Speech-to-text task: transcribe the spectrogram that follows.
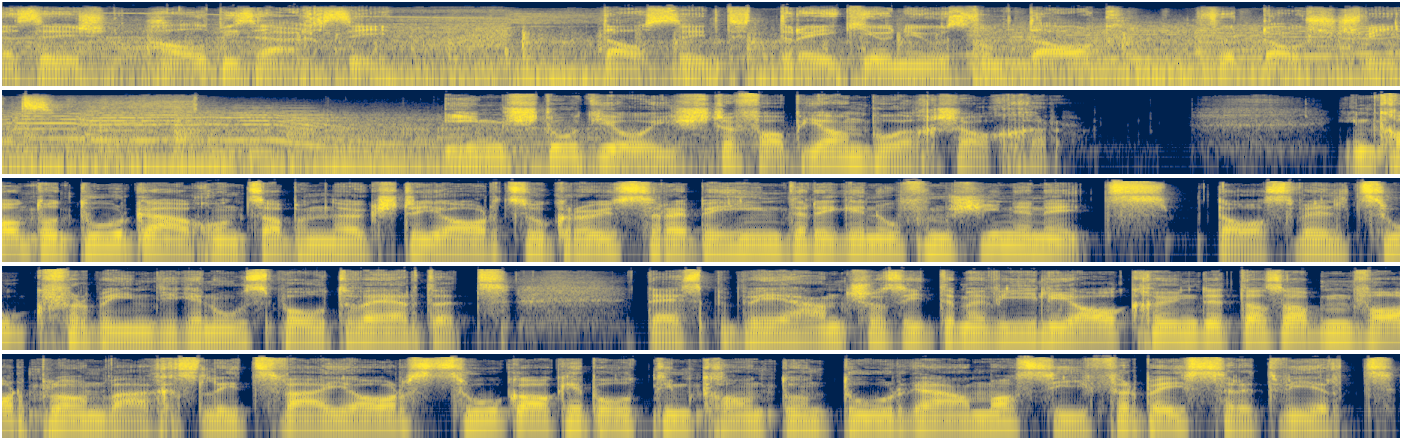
Es ist halb sechs. Das sind die Regio-News vom Tag für die Ostschweiz. Im Studio ist der Fabian Buchschacher. Im Kanton Thurgau kommt es ab dem nächsten Jahr zu grösseren Behinderungen auf dem Schienennetz. Das, weil Zugverbindungen ausgebaut werden. Die SBB haben schon seit einer Weile angekündigt, dass ab dem Fahrplanwechsel in zwei Jahren das Zugangebot im Kanton Thurgau massiv verbessert wird.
